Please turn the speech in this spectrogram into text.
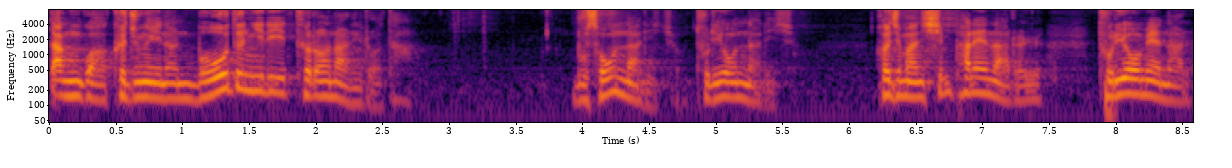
땅과 그 중에 있는 모든 일이 드러나리로다. 무서운 날이죠. 두려운 날이죠. 하지만 심판의 날을 두려움의 날,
